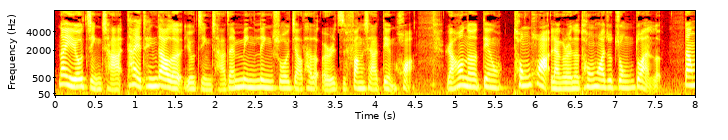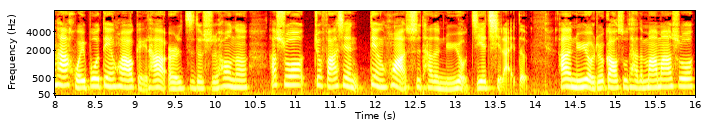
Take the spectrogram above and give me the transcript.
那也有警察，他也听到了有警察在命令说叫他的儿子放下电话。然后呢，电通话两个人的通话就中断了。当他回拨电话要给他儿子的时候呢，他说就发现电话是他的女友接起来的。他的女友就告诉他的妈妈说：“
